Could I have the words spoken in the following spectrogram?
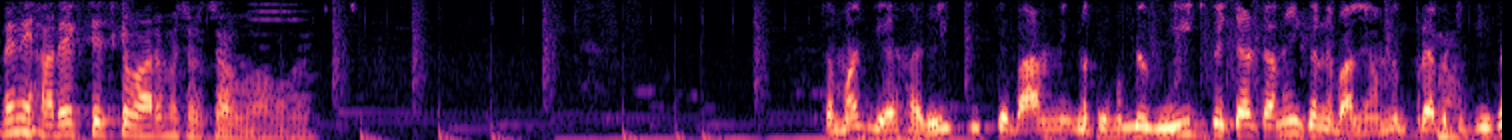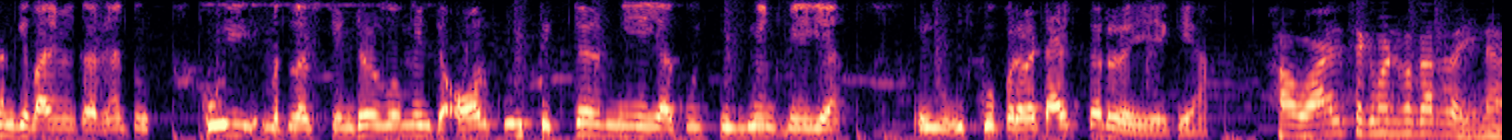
नहीं नहीं हर एक चीज़ के बारे में चर्चा हुआ होगा समझ गए हर एक चीज़ के बारे में मतलब हम लोग न्यूज़ पे चर्चा नहीं करने वाले हम लोग प्राइवेटाइजेशन के बारे में कर रहे हैं तो कोई मतलब सेंट्रल गवर्नमेंट और कोई सेक्टर में या कोई सेगमेंट में या उसको प्राइवेटाइज कर रही है क्या? हाँ ऑयल सेगमेंट में कर रही ना।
